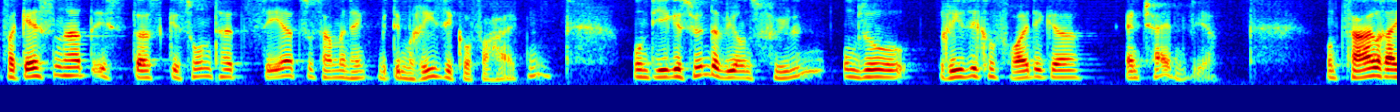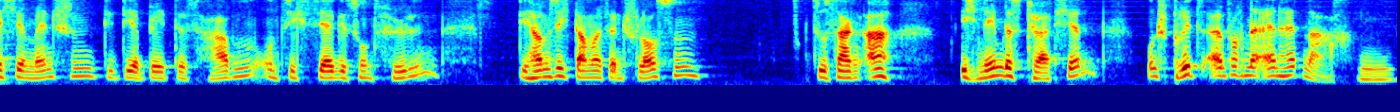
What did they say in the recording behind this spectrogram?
vergessen hat, ist, dass Gesundheit sehr zusammenhängt mit dem Risikoverhalten. Und je gesünder wir uns fühlen, umso risikofreudiger entscheiden wir. Und zahlreiche Menschen, die Diabetes haben und sich sehr gesund fühlen, die haben sich damals entschlossen zu sagen, ah, ich nehme das Törtchen und spritze einfach eine Einheit nach. Mhm.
